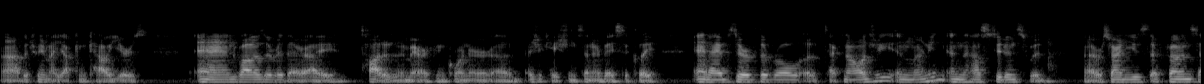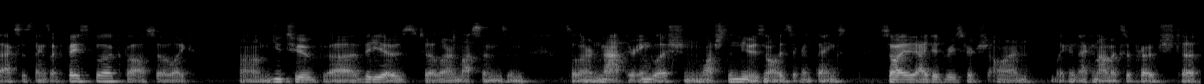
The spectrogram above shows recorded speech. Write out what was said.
uh, between my Yuk and cow years. And while I was over there, I taught at an American Corner uh, education center basically, and I observed the role of technology in learning and how students would uh, were starting to use their phones to access things like Facebook, but also like um, YouTube uh, videos to learn lessons and to learn math or English and watch the news and all these different things. So I, I did research on like an economics approach to,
